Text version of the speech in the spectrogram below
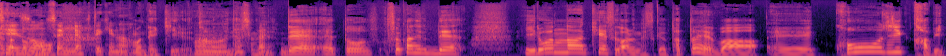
え生方も存戦略的な、まあ、できる感じですうんね。で、えっと、そういう感じでいろんなケースがあるんですけど例えば、えー、麹カビ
